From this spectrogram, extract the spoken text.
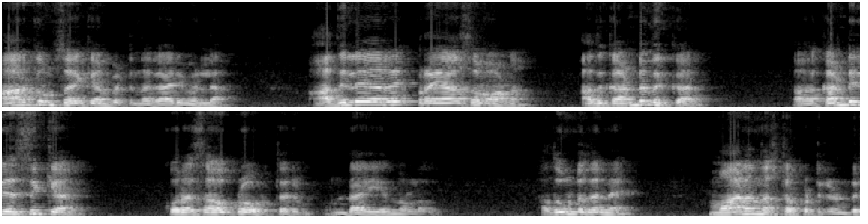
ആർക്കും സഹിക്കാൻ പറ്റുന്ന കാര്യമല്ല. അതിലേറെ പ്രയാസമാണ് അത് കണ്ടു നിൽക്കാൻ കണ്ടു രസിക്കാൻ കുറേ സഹപ്രവർത്തകരും ഉണ്ടായി എന്നുള്ളത്. അതുകൊണ്ട് തന്നെ മാനം നഷ്ടപ്പെട്ടിട്ടുണ്ട്.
